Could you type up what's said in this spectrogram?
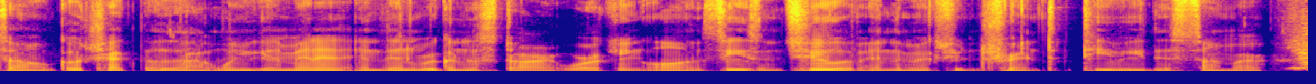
So go check those out when you get a minute, and then we're gonna start working on season two of In the Mix with Trent TV this summer. Yeah!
